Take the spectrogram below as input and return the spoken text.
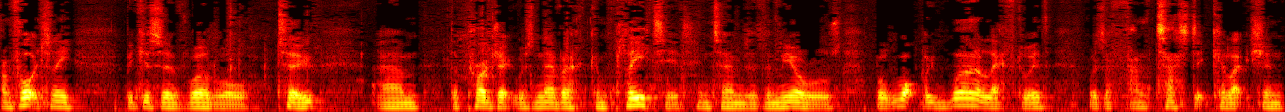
Unfortunately, because of World War II, um, the project was never completed in terms of the murals, but what we were left with was a fantastic collection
